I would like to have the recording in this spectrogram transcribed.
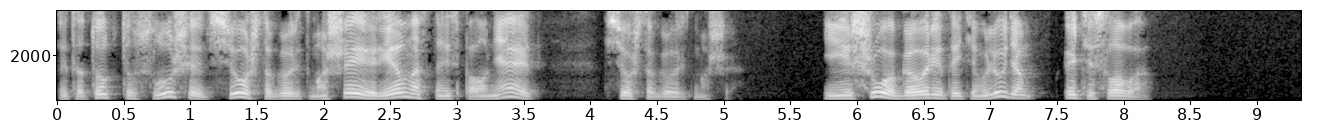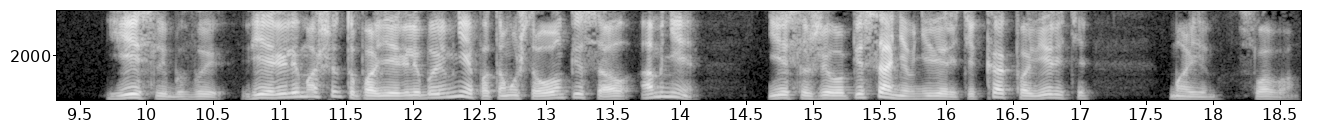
Это тот, кто слушает все, что говорит Маше, и ревностно исполняет все, что говорит Маше. И Иешуа говорит этим людям эти слова. Если бы вы верили Маше, то поверили бы и мне, потому что он писал о мне. Если же его писанием не верите, как поверите моим словам?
